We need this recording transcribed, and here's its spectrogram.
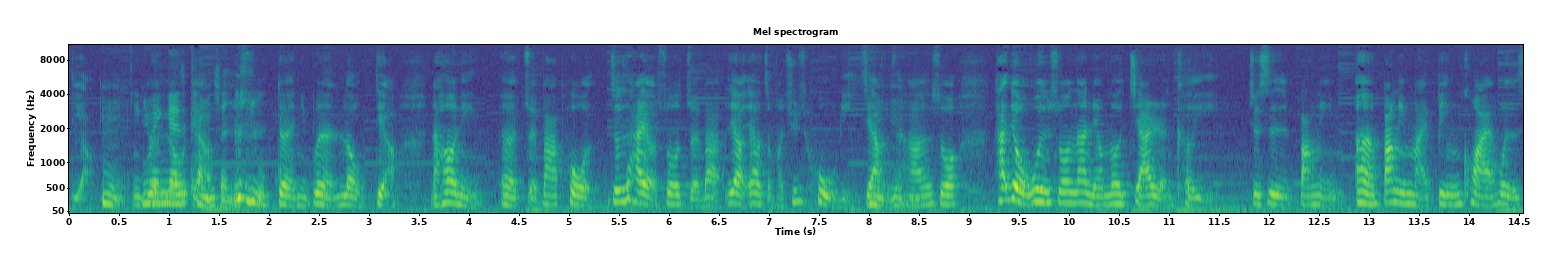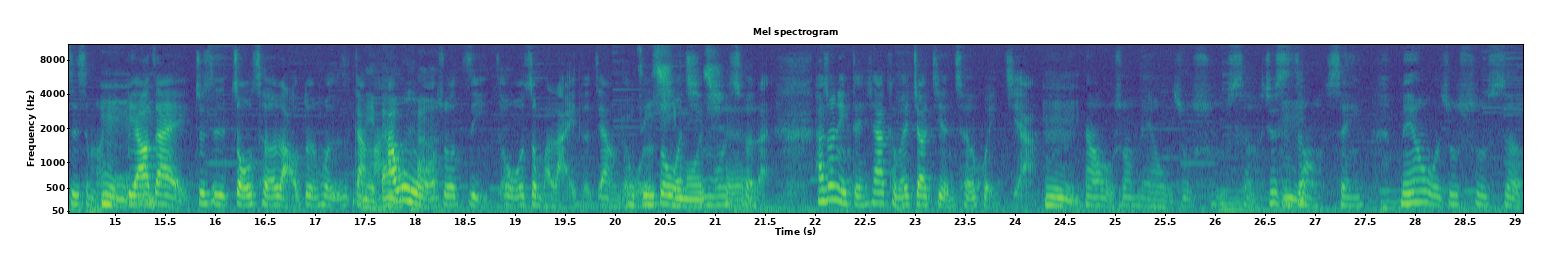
掉。嗯，你不能漏掉。抗生素，对，你不能漏掉。然后你呃嘴巴破，就是他有说嘴巴要要怎么去护理这样子。嗯嗯，他就说，他就问说，那你有没有家人可以？就是帮你，嗯，帮你买冰块或者是什么，你不要再就是舟车劳顿或者是干嘛。他问我说自己我怎么来的这样子，我就说我骑摩托车来。他说你等一下可不可以叫计程车回家？嗯，然后我说没有，我住宿舍，就是这种声音，没有我住宿舍。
